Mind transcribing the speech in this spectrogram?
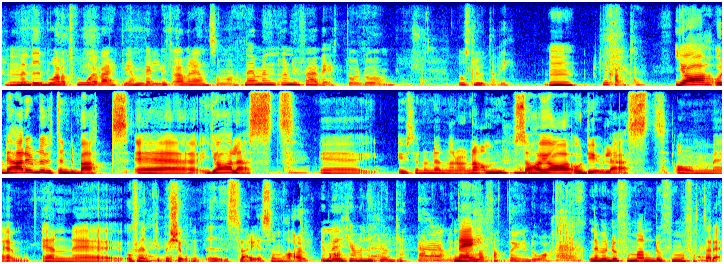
Men vi båda två är verkligen väldigt överens om att nej men ungefär vid ett år då, då slutar vi. Det är skönt. Ja, och det här har blivit en debatt. Eh, jag har läst, eh, utan att nämna några namn, så har jag och du läst om eh, en eh, offentlig person i Sverige som har Nej, men vi kan väl lika väl droppa namnet. Nej. Alla fattar ju ändå. Nej men då får man, då får man fatta det.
